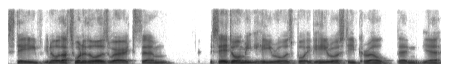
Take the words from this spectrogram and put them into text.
Steve. You know, that's one of those where it's um, they say don't meet your heroes, but if your hero is Steve Carell, then yeah,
